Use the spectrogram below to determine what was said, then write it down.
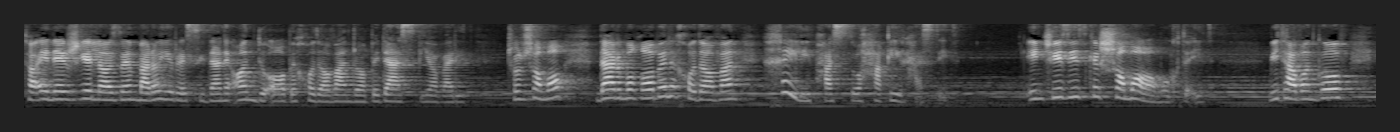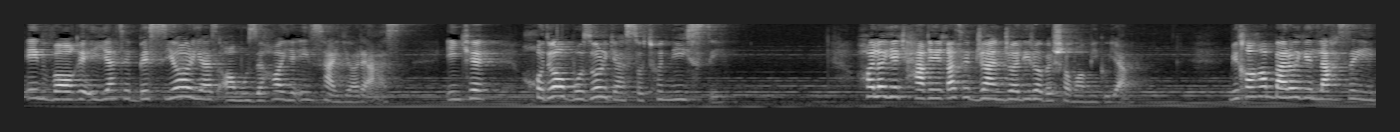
تا انرژی لازم برای رسیدن آن دعا به خداوند را به دست بیاورید. چون شما در مقابل خداوند خیلی پست و حقیر هستید. این چیزی است که شما آموخته اید. می توان گفت این واقعیت بسیاری از آموزه های این سیاره است. اینکه خدا بزرگ است و تو نیستی. حالا یک حقیقت جنجالی را به شما می‌گویم. می‌خواهم برای لحظه ای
